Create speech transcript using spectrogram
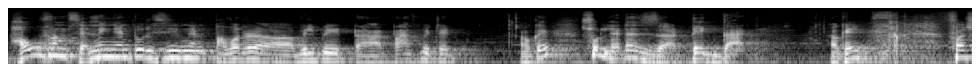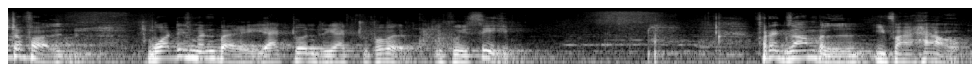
how from sending end to receiving end power uh, will be tra transmitted? Okay? So let us uh, take that. Okay? First of all what is meant by active and reactive power? If we see for example if i have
